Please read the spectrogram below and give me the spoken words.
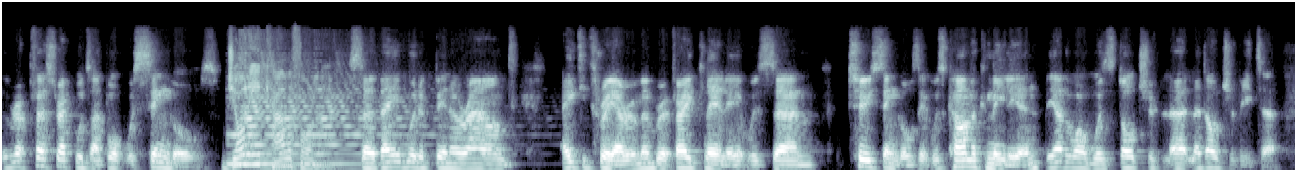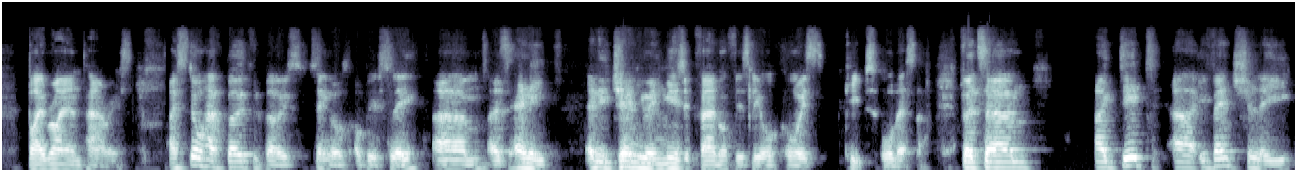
The first records I bought were singles. Johnny California. So they would have been around 83. I remember it very clearly. It was um, two singles. It was Karma Chameleon. The other one was Dolce, uh, La Dolce Vita. By Ryan Paris. I still have both of those singles, obviously, um, as any any genuine music fan, obviously, always keeps all their stuff. But um, I did uh, eventually,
